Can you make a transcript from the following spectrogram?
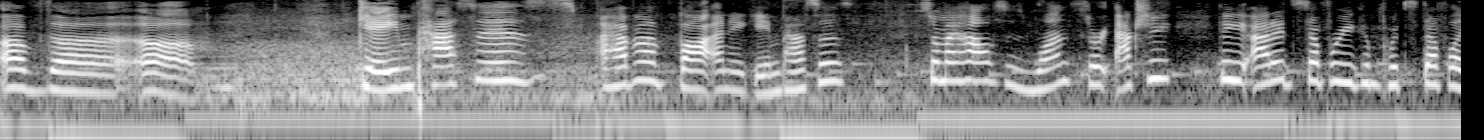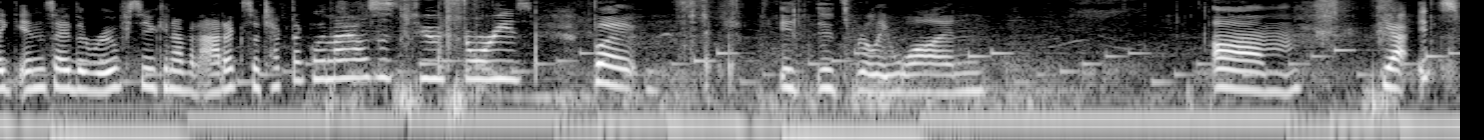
of the um, game passes. I haven't bought any game passes. So my house is one story. Actually, they added stuff where you can put stuff like inside the roof so you can have an attic. So technically my house is two stories, but it, it's really one. Um, yeah, it's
